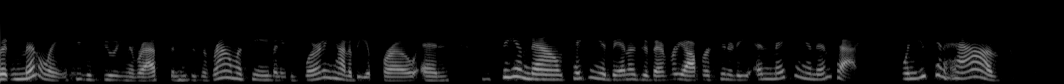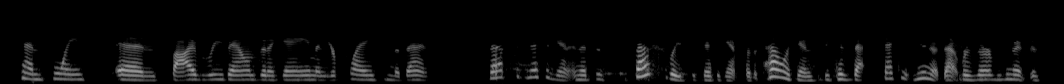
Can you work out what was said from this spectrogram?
But mentally, he was doing the reps and he was around the team and he was learning how to be a pro. And you see him now taking advantage of every opportunity and making an impact. When you can have 10 points and five rebounds in a game and you're playing from the bench, that's significant, and it's especially significant for the Pelicans because that second unit, that reserve unit, is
